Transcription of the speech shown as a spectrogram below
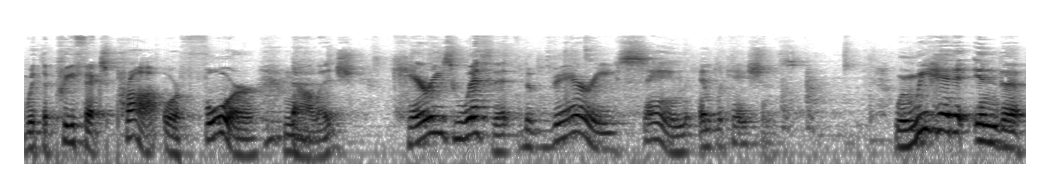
with the prefix pro or for knowledge, carries with it the very same implications. When we hit it in the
